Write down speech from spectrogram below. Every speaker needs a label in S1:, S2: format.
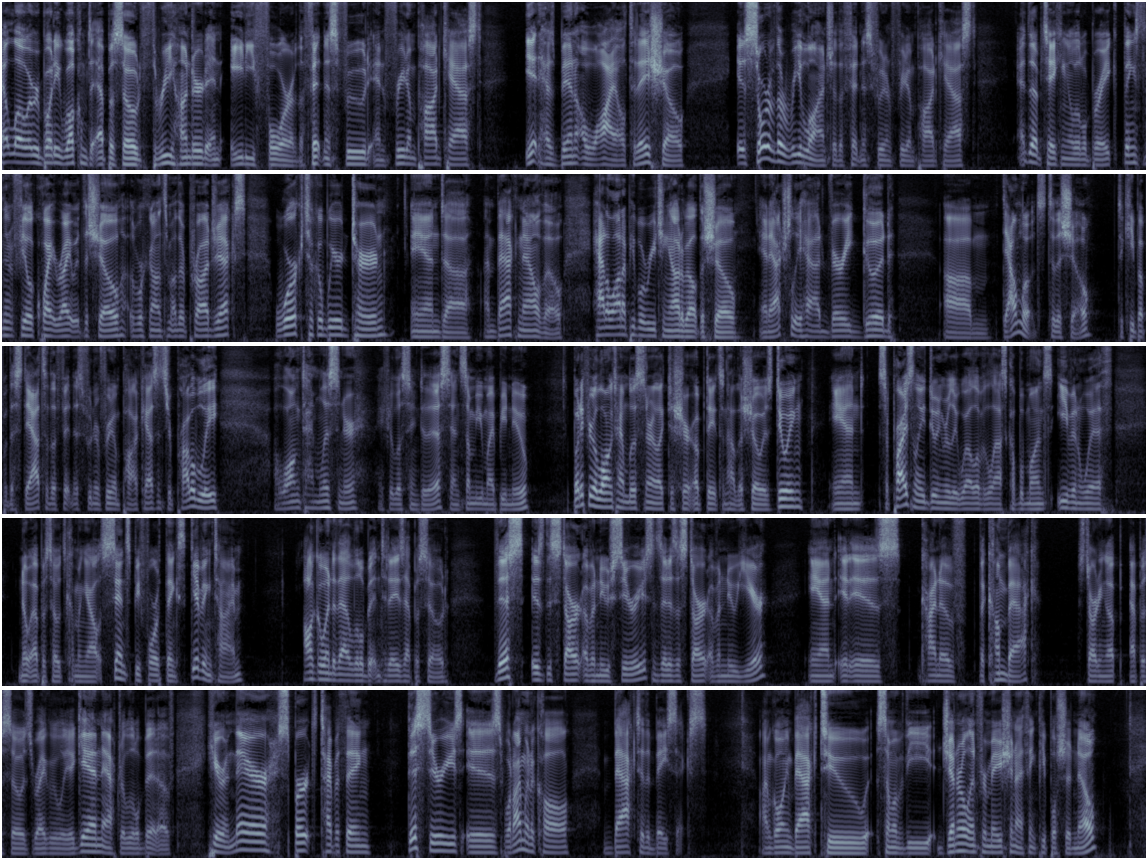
S1: Hello, everybody. Welcome to episode 384 of the Fitness, Food, and Freedom Podcast. It has been a while. Today's show is sort of the relaunch of the Fitness, Food, and Freedom Podcast. Ended up taking a little break. Things didn't feel quite right with the show. I was working on some other projects. Work took a weird turn, and uh, I'm back now, though. Had a lot of people reaching out about the show, and actually had very good um, downloads to the show to keep up with the stats of the Fitness, Food, and Freedom podcast. Since you're probably a longtime listener, if you're listening to this, and some of you might be new. But if you're a longtime listener, I like to share updates on how the show is doing, and surprisingly, doing really well over the last couple months, even with no episodes coming out since before Thanksgiving time. I'll go into that a little bit in today's episode. This is the start of a new series, since it is the start of a new year, and it is kind of the comeback, starting up episodes regularly again after a little bit of here and there, spurt type of thing. This series is what I'm going to call Back to the Basics. I'm going back to some of the general information I think people should know.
